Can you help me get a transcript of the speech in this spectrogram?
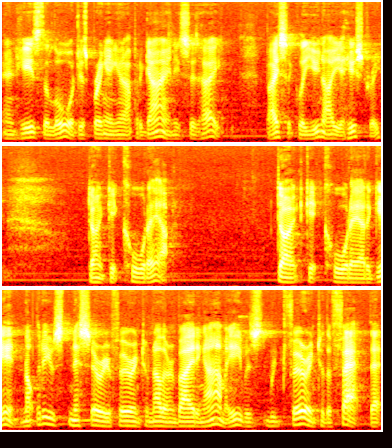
And here's the Lord just bringing it up again. He says, Hey, Basically, you know your history. Don't get caught out. Don't get caught out again. Not that he was necessarily referring to another invading army, he was referring to the fact that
